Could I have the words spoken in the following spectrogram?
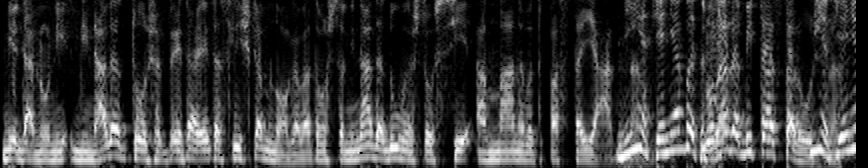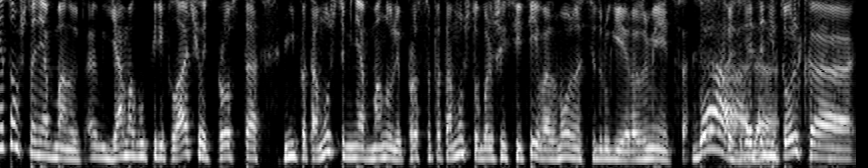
Не, да, но не, не надо тоже, это, это слишком много, потому что не надо думать, что все обманывают постоянно. Нет, я не об этом. Но Я- надо быть осторожным. Нет, я не о том, что они обманывают. Э, Я могу переплачивать просто не потому, что меня обманули, просто потому, что у больших сетей возможности другие, разумеется. Да, То есть это да. не только...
